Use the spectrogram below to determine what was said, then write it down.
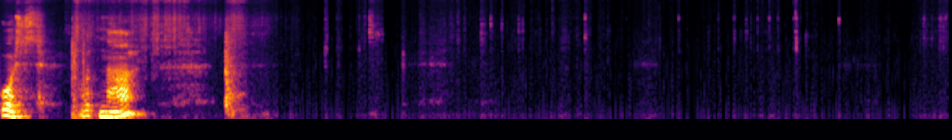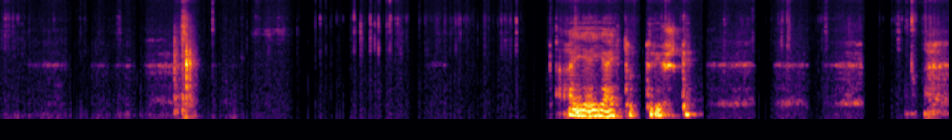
Ось одна. Тут трішки. Все.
